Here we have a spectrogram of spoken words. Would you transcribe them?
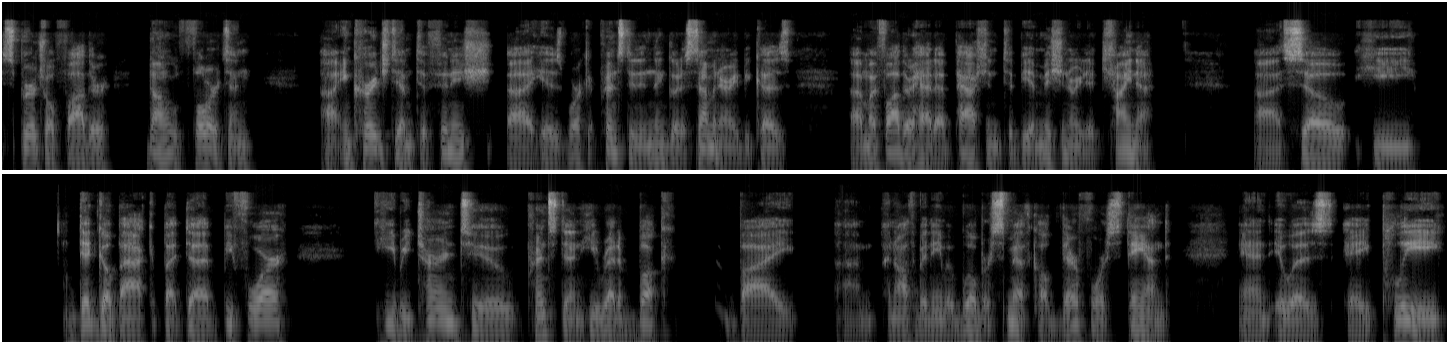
spiritual father, Donald Fullerton, uh, encouraged him to finish uh, his work at Princeton and then go to seminary because uh, my father had a passion to be a missionary to China. so he did go back, but before he returned to Princeton, he read a book by um, an author by the name of Wilbur Smith called Therefore Stand. And it was a plea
